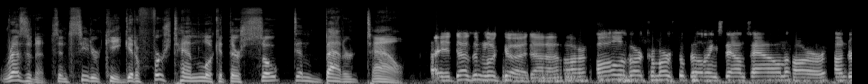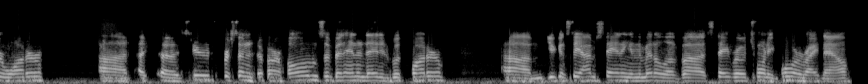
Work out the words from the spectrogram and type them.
Residents in Cedar Key get a first-hand look at their soaked and battered town. It doesn't look good. Uh, our, all of our commercial buildings downtown are underwater. Uh, a, a, huge percentage of our homes have been inundated with water. Um, you can see I'm standing in the middle of uh, State Road 24 right now,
